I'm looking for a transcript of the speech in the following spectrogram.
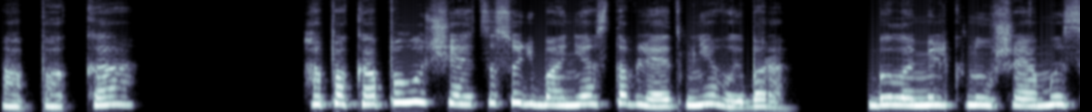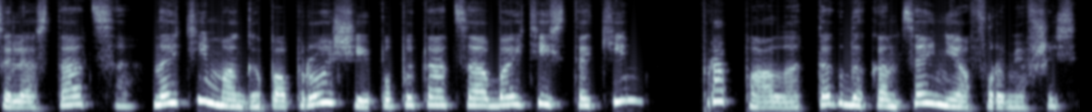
А пока... А пока, получается, судьба не оставляет мне выбора. Была мелькнувшая мысль остаться, найти мага попроще и попытаться обойтись таким, пропала, так до конца и не оформившись.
